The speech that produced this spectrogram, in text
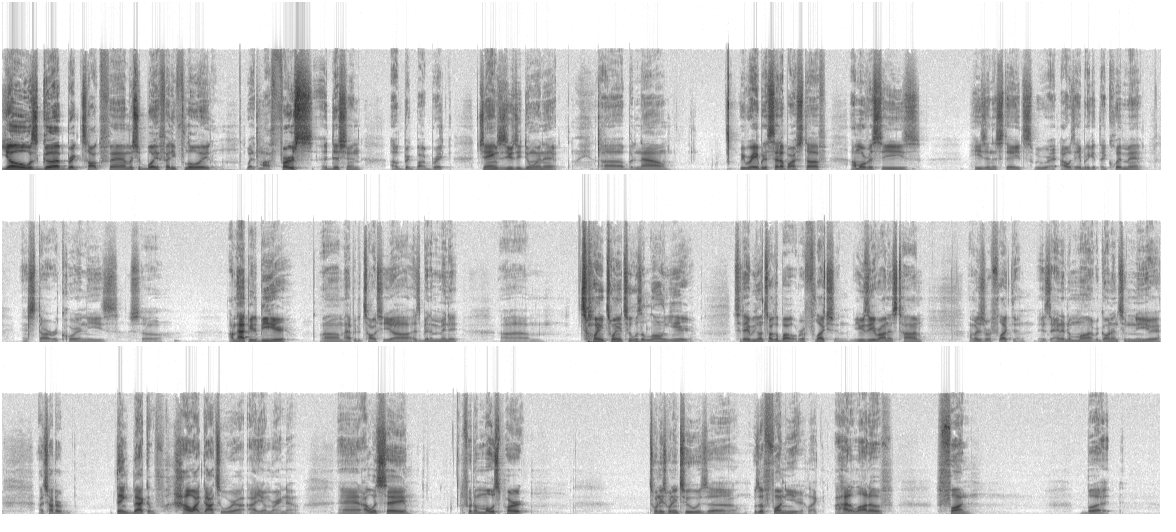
Yo, what's good, Brick Talk fam? It's your boy Fetty Floyd with my first edition of Brick by Brick. Jaims is usually doing it, uh, but now we were able to set up our stuff. I'm overseas, he's in the states. We were I was able to get the equipment and start recording these. So I'm happy to be here. I'm happy to talk to y'all. It's been a minute. Um, 2022 was a long year. Today we're gonna talk about reflection. Usually around this time, I'm just reflecting. It's the end of the month. We're going into the new year. I try to think back of how I got to where I am right now, and I would say, for the most part, 2022 was a was a fun year. Like I had a lot of fun, but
